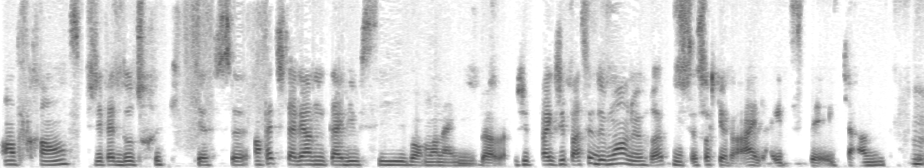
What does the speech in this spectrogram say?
en France, puis j'ai fait d'autres trucs que ça. En fait, j'étais allée en Italie aussi, voir mon ami. Bah. J'ai, fait que j'ai passé deux mois en Europe, mais c'est sûr que le highlight, c'était Cannes. Mm.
